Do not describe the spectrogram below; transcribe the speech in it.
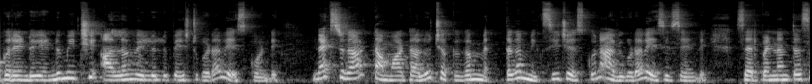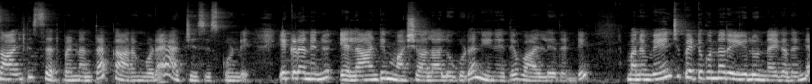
ఒక రెండు ఎండుమిర్చి అల్లం వెల్లుల్లి పేస్ట్ కూడా వేసుకోండి. నెక్స్ట్గా టమాటాలు చక్కగా మెత్తగా మిక్సీ చేసుకొని అవి కూడా వేసేసేయండి. సరిపడినంత సాల్ట్ సరిపడినంత కారం కూడా యాడ్ చేసేసుకోండి. ఇక్కడ నేను ఎలాంటి మసాలాలు కూడా నేనైతే వాడలేదండి. మనం వేయించి పెట్టుకున్న రొయ్యలు ఉన్నాయి కదండి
